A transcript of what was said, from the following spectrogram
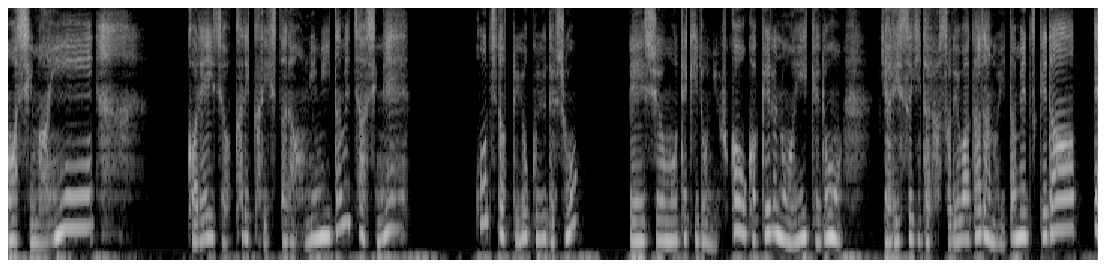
おしまい。これ以上カリカリしたらお耳痛めちゃうしね。コーチだってよく言うでしょ？練習も適度に負荷をかけるのはいいけど、やりすぎたらそれはただの痛めつけだって。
